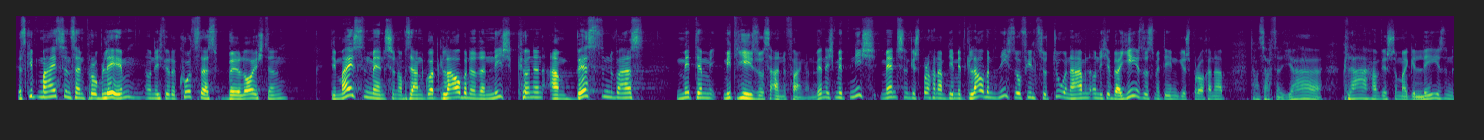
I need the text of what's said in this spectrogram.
Es gibt meistens ein Problem, und ich würde kurz das beleuchten. Die meisten Menschen, ob sie an Gott glauben oder nicht, können am besten was mit, dem, mit Jesus anfangen. Wenn ich mit nicht Menschen gesprochen habe, die mit Glauben nicht so viel zu tun haben und ich über Jesus mit ihnen gesprochen habe, dann sagt er, ja, klar, haben wir schon mal gelesen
